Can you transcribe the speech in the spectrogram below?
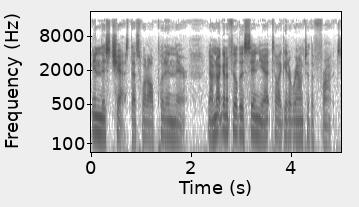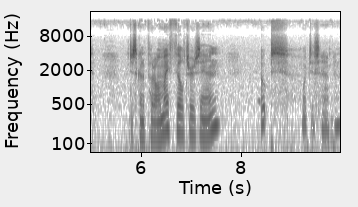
in this chest. That's what I'll put in there. Now I'm not going to fill this in yet till I get around to the front. I'm just going to put all my filters in. Oops, what just happened?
